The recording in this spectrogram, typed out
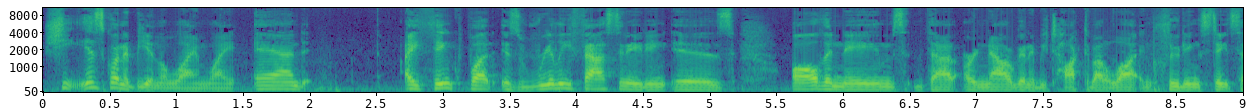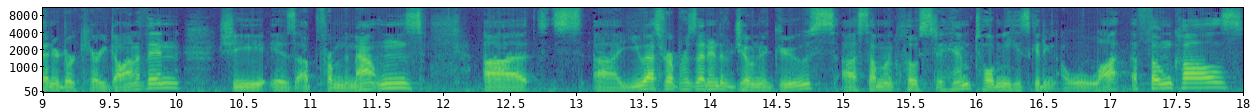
she is going to be in the limelight. And I think what is really fascinating is all the names that are now going to be talked about a lot, including State Senator Kerry Donovan. She is up from the mountains. Uh, uh, U.S. Representative Joe Neguse, uh, someone close to him, told me he's getting a lot of phone calls.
